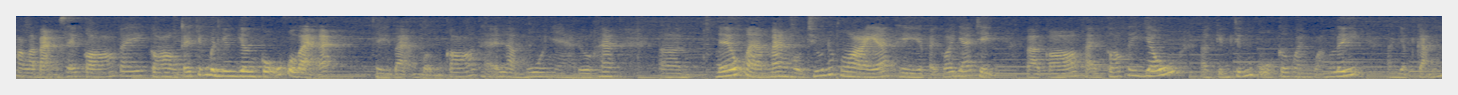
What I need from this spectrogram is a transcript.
hoặc là bạn sẽ có cái còn cái chứng minh nhân dân cũ của bạn á thì bạn vẫn có thể là mua nhà được ha. À, nếu mà mang hộ chiếu nước ngoài á, thì phải có giá trị và có phải có cái dấu à, kiểm chứng của cơ quan quản lý à, nhập cảnh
